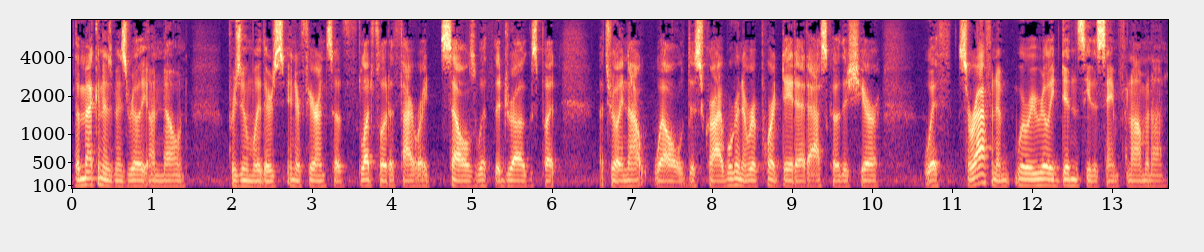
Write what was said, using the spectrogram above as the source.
The mechanism is really unknown. Presumably, there's interference of blood flow to thyroid cells with the drugs, but that's really not well described. We're going to report data at ASCO this year with sorafenib, where we really didn't see the same phenomenon.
